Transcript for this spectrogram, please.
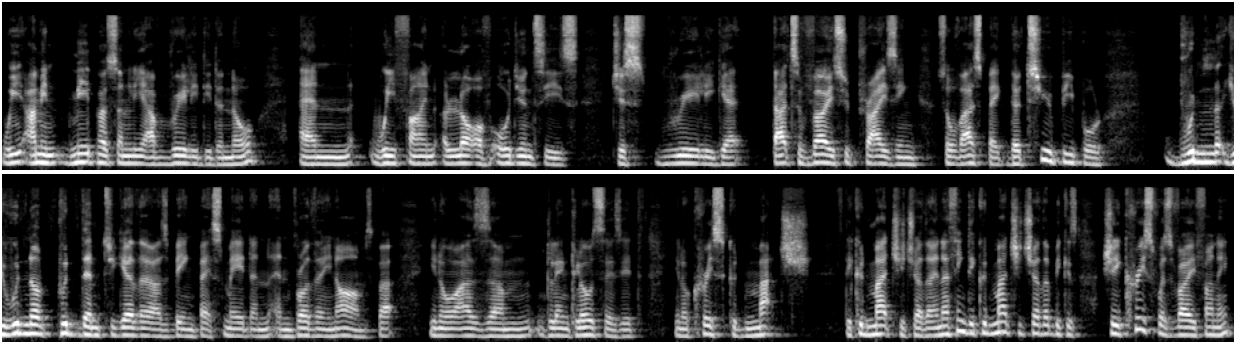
We, I mean, me personally, I really didn't know, and we find a lot of audiences just really get. That's a very surprising sort of aspect. The two people wouldn't you would not put them together as being best mate and, and brother in arms, but you know, as um, Glenn Close says it, you know, Chris could match. They could match each other, and I think they could match each other because actually Chris was very funny.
